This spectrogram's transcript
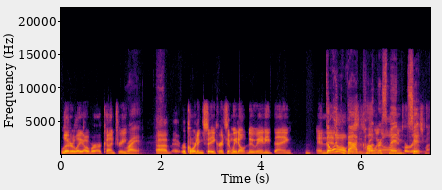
literally over our country, right? Uh, recording secrets, and we don't do anything. And going back, Congressman, going, to,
